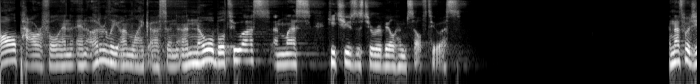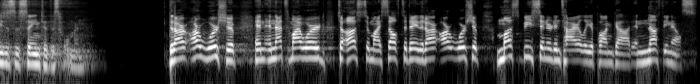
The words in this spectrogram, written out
all powerful and, and utterly unlike us and unknowable to us unless he chooses to reveal himself to us. And that's what Jesus is saying to this woman. That our, our worship, and, and that's my word to us, to myself today, that our, our worship must be centered entirely upon God and nothing else.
